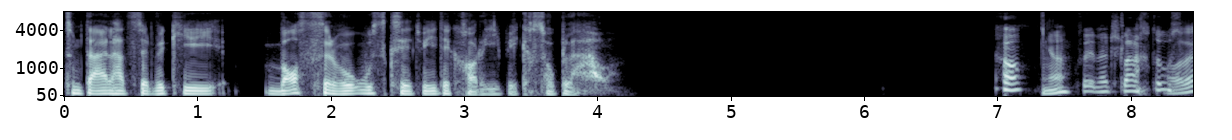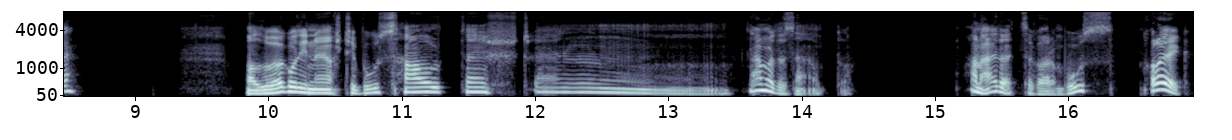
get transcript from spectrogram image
Zum Teil hat es dort wirklich Wasser, das aussieht wie in der Karibik, so blau. Ja, Ja. sieht nicht schlecht aus. Oder? Mal schauen, wo die nächste Bushaltestelle. Nehmen wir das Auto. Ah nein, da hat sogar einen Bus. Kollege,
